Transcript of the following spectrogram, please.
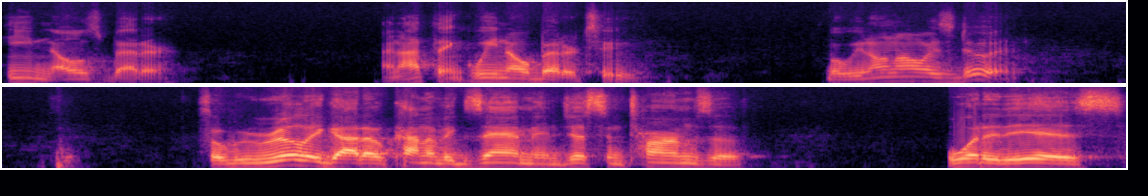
He knows better. And I think we know better too, but we don't always do it. So we really got to kind of examine just in terms of what it is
